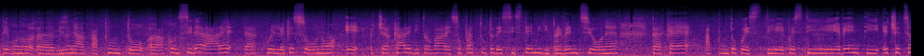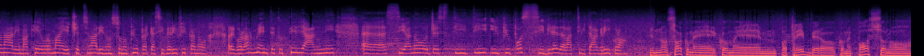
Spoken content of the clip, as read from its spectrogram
devono, eh, bisogna appunto eh, considerare per quelle che sono e cercare di trovare soprattutto dei sistemi di prevenzione perché appunto questi, questi questi eventi eccezionali ma che ormai eccezionali non sono più perché si verificano regolarmente tutti gli anni eh, siano gestiti il più possibile dall'attività agricola. Non so come, come, potrebbero, come possono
